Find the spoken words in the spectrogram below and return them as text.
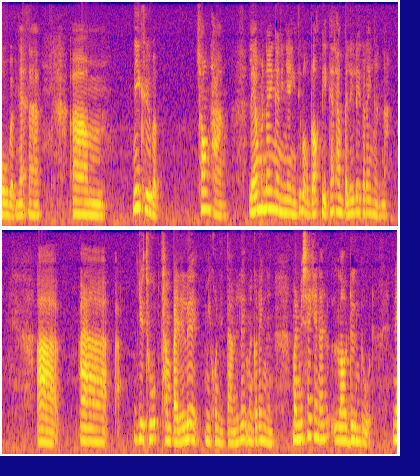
ว์แบบเนี้ยนะคะนี่คือแบบ ช่องทาง แล้วมันได้เงินยังไงอย่างที่บอกบล็อกดิถ้าทำไปเรื่อยๆก็ได้เงินนะอ่าอ่า YouTube ทำไปเรื่อยๆ มีคนติดตามเรื่อยๆ มันก็ได้เงิน มันไม่ใช่แค่นั้นเราดึงดูดใน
